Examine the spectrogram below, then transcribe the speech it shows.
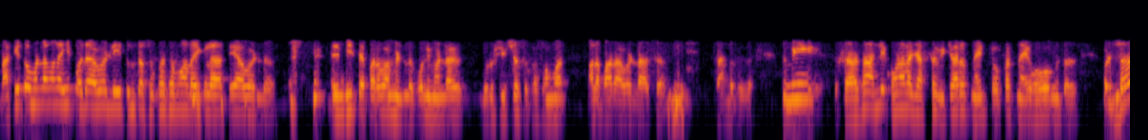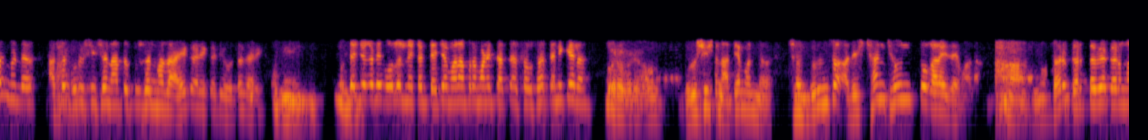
बाकी तो म्हणला मला ही पदं आवडली तुमचा सुखसंवाद ऐकला ते आवडलं मी ते परवा म्हटलं कोणी म्हणलं गुरु शिष्य सुखसंवाद मला फार आवडला असं सांगत होतं मी सहसा हल्ली कोणाला जास्त विचारत नाही टोकत नाही हो म्हणतो पण सहज म्हटलं असं गुरु शिष्य नातं तुझं माझं आहे का रे कधी होतं का रे? त्याच्याकडे बोललं नाही कारण त्याच्या मनाप्रमाणे त्याचा संसार त्यांनी केला. बरोबर हो. गुरु शिष्य नात्यामधनं सद्गुरूंचं अधिष्ठान ठेवून तो करायचा आहे मला हा तर कर्तव्य कर्म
